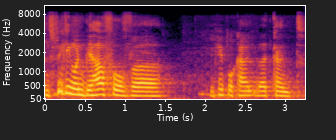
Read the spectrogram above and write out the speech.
I'm speaking on behalf of uh, the people can't, that can't.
